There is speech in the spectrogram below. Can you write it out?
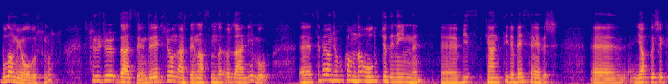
bulamıyor olursunuz. Sürücü derslerin, direksiyon derslerinin aslında özelliği bu. Ee, Sibel Hoca bu konuda oldukça deneyimli. Ee, biz kendisiyle 5 senedir e, yaklaşık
